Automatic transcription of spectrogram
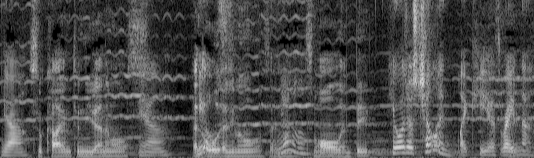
Yeah. So kind to new animals. Yeah. And old animals and yeah. small and big. He was just chilling like he is right, right. now.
